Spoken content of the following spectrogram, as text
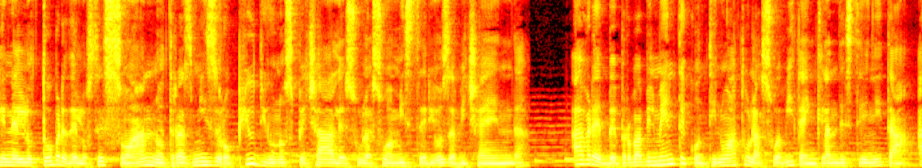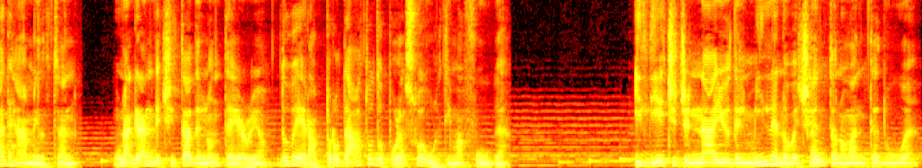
che nell'ottobre dello stesso anno trasmisero più di uno speciale sulla sua misteriosa vicenda, avrebbe probabilmente continuato la sua vita in clandestinità ad Hamilton, una grande città dell'Ontario dove era approdato dopo la sua ultima fuga. Il 10 gennaio del 1992,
